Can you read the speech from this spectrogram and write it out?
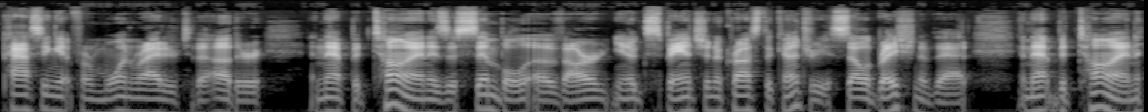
passing it from one rider to the other. And that baton is a symbol of our you know expansion across the country, a celebration of that. And that baton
